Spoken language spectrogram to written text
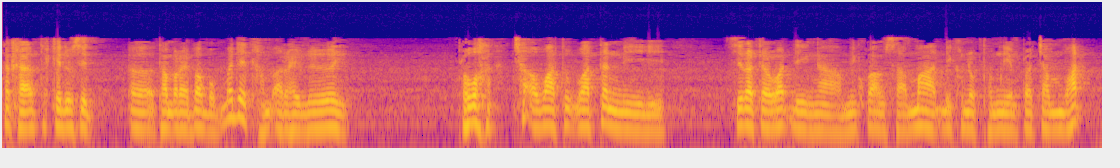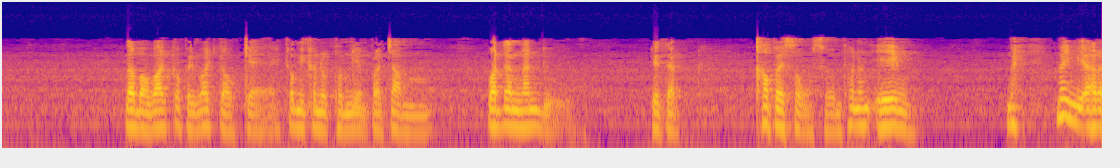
ถ้าครับถ้าเคดูสิทธิ์ทำอะไรบ้างผมไม่ได้ทำอะไรเลย เพราะว่าเจ้าอาวาสทุกวัดท่านมีศิลธวัดดีงาม มีความสามารถมีขนบธรรมเนียมประจำวัดแล้วบางวัดก็เป็นวัดเก่าแก่ ก็มีขนบธรรมเนียมประจำวัดนั้นๆอยู่เพียงแต่ เข้าไปส่งเสริมเท่านั้นเอง ไม่ไม่มีอะไร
